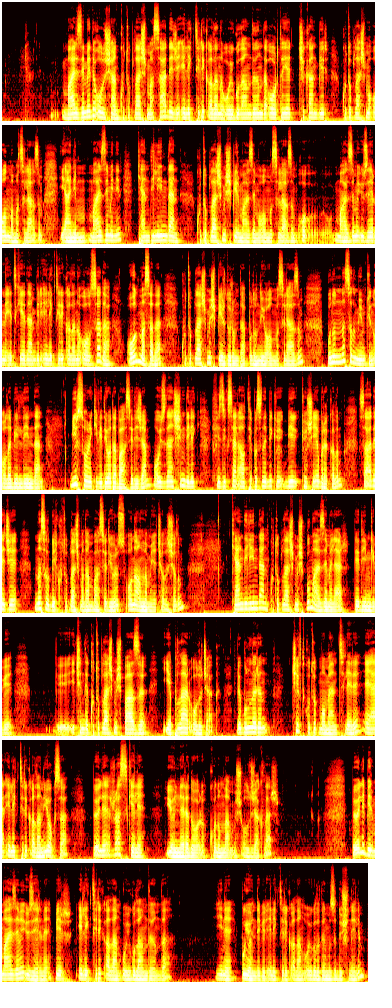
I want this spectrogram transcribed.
malzemede oluşan kutuplaşma sadece elektrik alanı uygulandığında ortaya çıkan bir kutuplaşma olmaması lazım. Yani malzemenin kendiliğinden kutuplaşmış bir malzeme olması lazım. O malzeme üzerine etki eden bir elektrik alanı olsa da olmasa da kutuplaşmış bir durumda bulunuyor olması lazım. Bunun nasıl mümkün olabildiğinden bir sonraki videoda bahsedeceğim. O yüzden şimdilik fiziksel altyapısını bir, kö- bir köşeye bırakalım. Sadece nasıl bir kutuplaşmadan bahsediyoruz onu anlamaya çalışalım. Kendiliğinden kutuplaşmış bu malzemeler dediğim gibi e, içinde kutuplaşmış bazı yapılar olacak ve bunların çift kutup momentleri eğer elektrik alanı yoksa böyle rastgele yönlere doğru konumlanmış olacaklar. Böyle bir malzeme üzerine bir elektrik alan uygulandığında yine bu yönde bir elektrik alan uyguladığımızı düşünelim.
